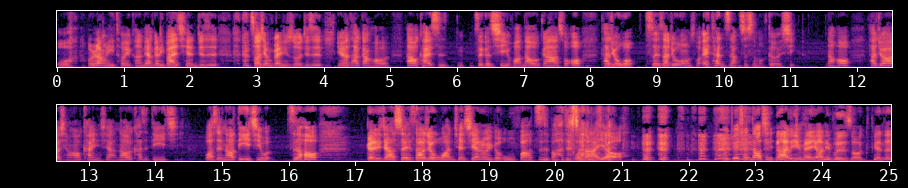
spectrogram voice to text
我 我让你推坑。两个礼拜前就是，稍前我跟你说，就是因为他刚好他要开始这个计划，然后我跟他说，哦，他就问水煞就问我说，哎，炭治郎是什么个性？然后他就要想要看一下，然后开始第一集，哇塞，然后第一集我 之后。跟你讲，水烧就完全陷入一个无法自拔的状态。我哪有？我觉得先到哪里没有？你不是说骗着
